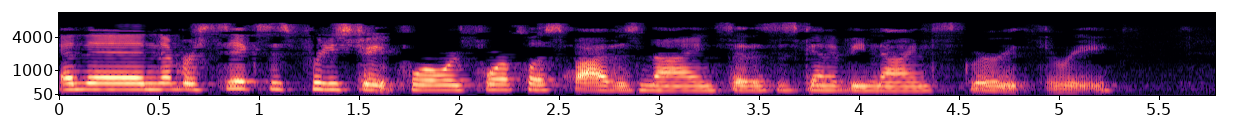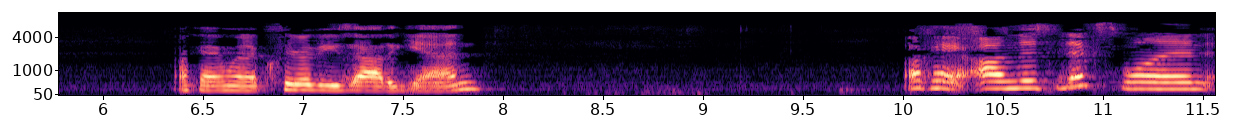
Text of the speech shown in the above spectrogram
And then number 6 is pretty straightforward. 4 plus 5 is 9, so this is going to be 9 square root 3. Okay, I'm going to clear these out again. Okay, on this next one,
